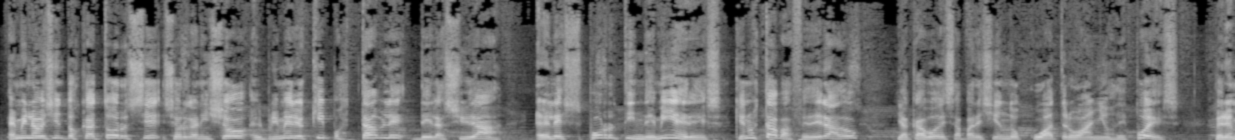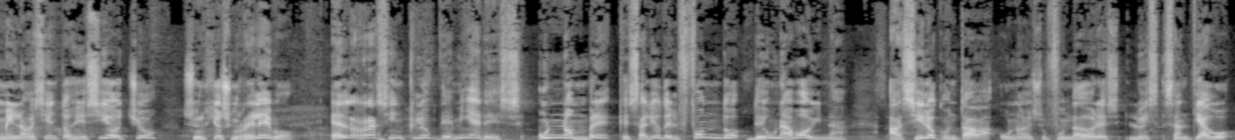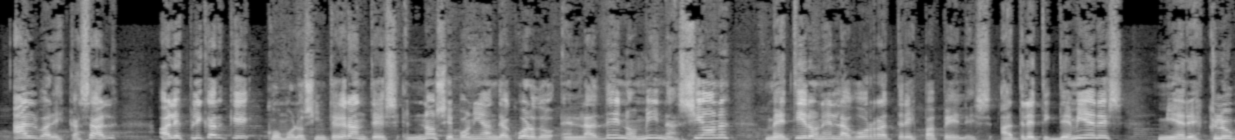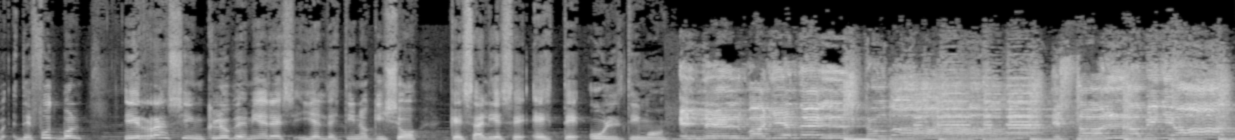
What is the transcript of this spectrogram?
En 1914 se organizó el primer equipo estable de la ciudad, el Sporting de Mieres, que no estaba federado y acabó desapareciendo cuatro años después. Pero en 1918 surgió su relevo, el Racing Club de Mieres, un nombre que salió del fondo de una boina. Así lo contaba uno de sus fundadores, Luis Santiago Álvarez Casal, al explicar que como los integrantes no se ponían de acuerdo en la denominación, metieron en la gorra tres papeles, Athletic de Mieres, Mieres Club de Fútbol y Racing Club de Mieres y el destino quiso que saliese este último. En el Valle del Caudal está la villa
